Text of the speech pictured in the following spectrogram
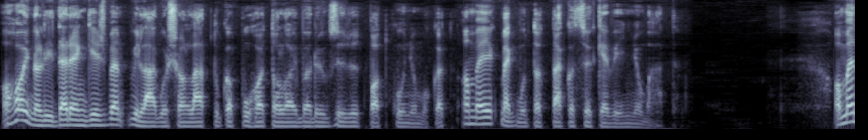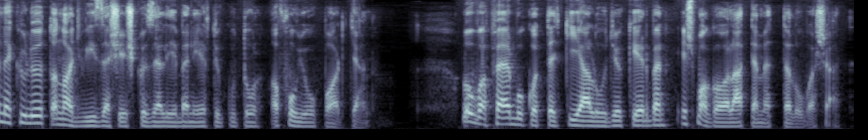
A hajnali derengésben világosan láttuk a puha talajba rögződött patkónyomokat, amelyek megmutatták a szökevény nyomát. A menekülőt a nagy vízesés közelében értük utol, a folyó partján. Lova felbukott egy kiálló gyökérben, és maga alá temette lovasát.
